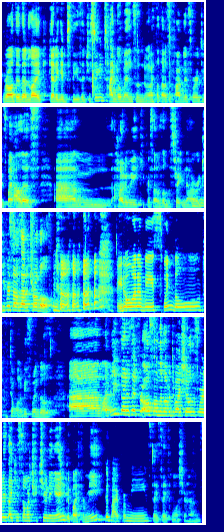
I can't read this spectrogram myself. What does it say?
rather than like getting into these interesting entanglements and i thought that was a fabulous word used by alice um, how do we keep ourselves on the straight and narrow and keep ourselves out of trouble you don't want to be swindled. We don't want to be swindled. Um, I believe that is it for us on the Lovin Dubai show this morning. Thank you so much for tuning in. Goodbye from me. Goodbye from me. Stay safe and wash your hands.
